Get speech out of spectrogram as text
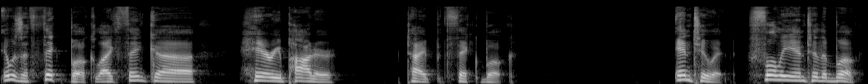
It was a thick book, like think uh, Harry Potter type thick book. Into it, fully into the book.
